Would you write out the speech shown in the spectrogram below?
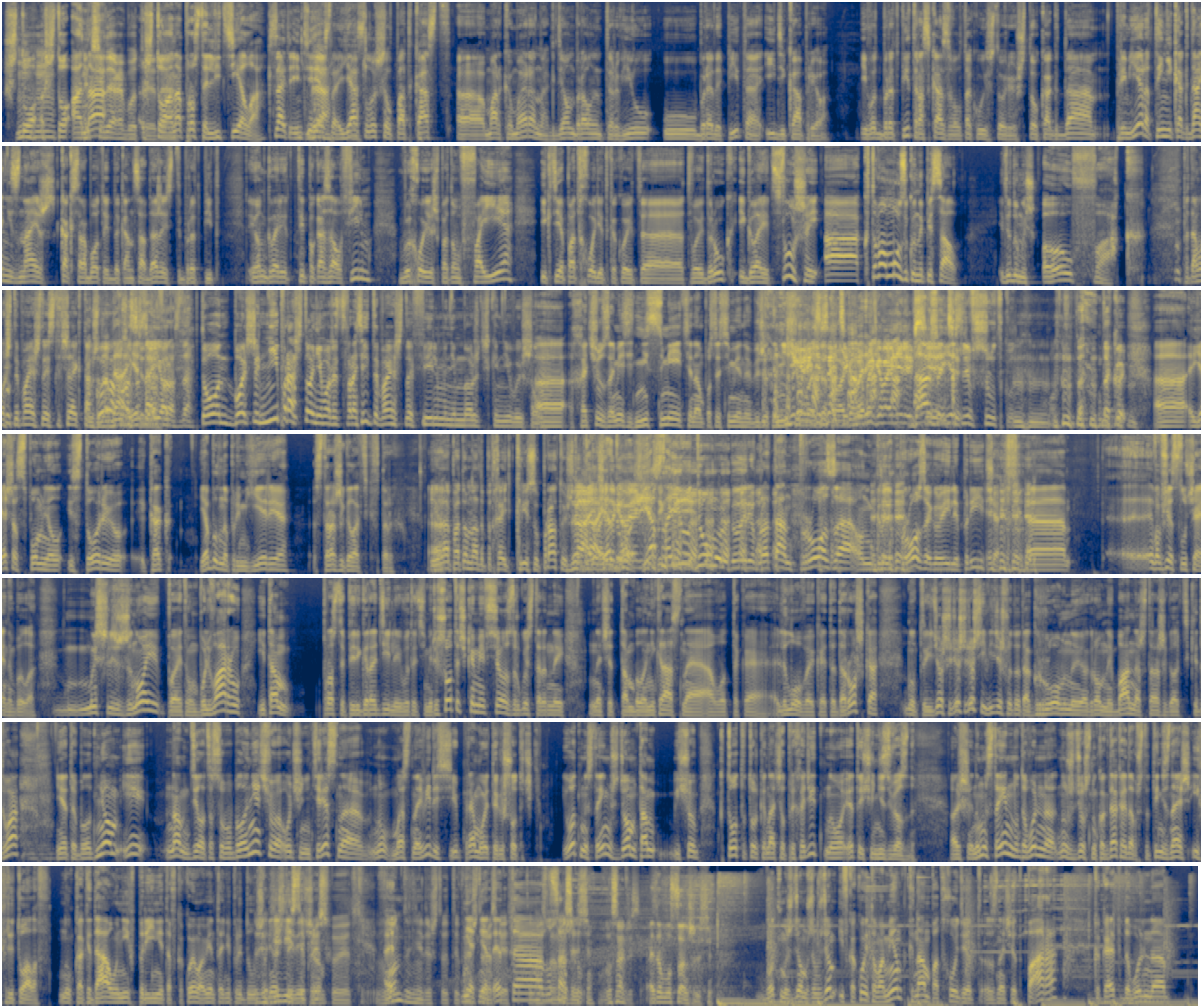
что, Мгм. что она, всегда работает, что да. она просто летела? Кстати, интересно, Да, я да. слушал подкаст э, Марка Мэрона, где он брал интервью у Брэда Питта и Ди Каприо. И вот Брэд Питт рассказывал такую историю, что когда премьера, ты никогда не знаешь, как сработает до конца, даже если ты Брэд Питт. И он говорит, ты показал фильм, выходишь потом в фойе, и к тебе подходит какой-то твой друг и говорит, слушай, а кто вам музыку написал? И ты думаешь, оу, фак. Потому что ты понимаешь, что если человек такой Уже вопрос да, задает, вопрос, да. то он больше ни про что не может спросить, ты понимаешь, что фильм немножечко не вышел. А, хочу заметить, не смейте нам после семейного бюджета ничего из этого говорить, даже если в шутку. Такой. А, Я сейчас вспомнил историю, как я был на премьере «Стражи Галактики» вторых. И да, потом надо подходить к Крису Прату и Да, Да, что я, думаю, я стою, думаю, говорю, братан, проза. Он говорит, проза, я говорю, или притча. Э, э, Вообще случайно было. Мы шли с женой по этому бульвару, и там просто перегородили вот этими решеточками все. С другой стороны, значит, там была не красная, а вот такая лиловая какая-то дорожка. Ну, ты идешь, идешь, идешь и видишь вот этот огромный, огромный баннер Стражи Галактики 2. И это было днем, и нам делать особо было нечего. Очень интересно. Ну, мы остановились и прямо у этой решеточки. И вот мы стоим, ждем, там еще кто-то только начал приходить, но это еще не звезды. Большие. Ну, мы стоим, ну, довольно, ну, ждешь, ну, когда, когда, потому что ты не знаешь их ритуалов. Ну, когда у них принято, в какой момент они придут. Подожди, где действие вечером. происходит? В Лондоне или что? Ты Нет, нет, это Ты, в Лос-Анджелесе. В Лос-Анджелесе. Это в Лос-Анджелесе. Вот мы ждем, ждем, ждем, и в какой-то момент к нам подходит, значит, пара, какая-то довольно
